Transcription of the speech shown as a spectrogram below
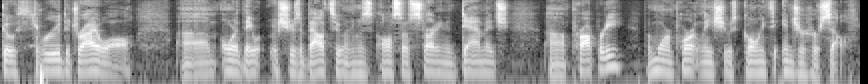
go through the drywall, um, or they she was about to, and was also starting to damage uh, property. But more importantly, she was going to injure herself.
